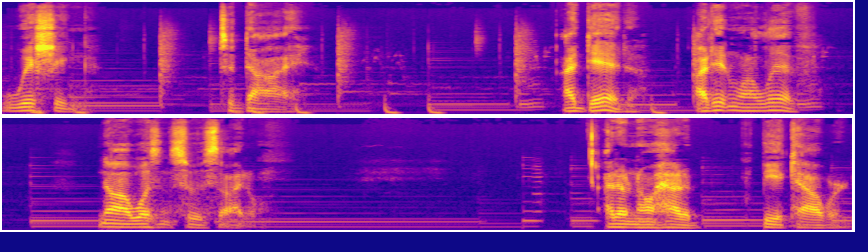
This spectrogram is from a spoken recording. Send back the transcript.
wishing to die. I did. I didn't want to live. No, I wasn't suicidal. I don't know how to be a coward.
